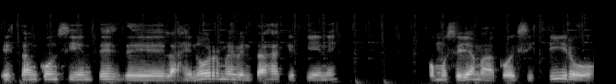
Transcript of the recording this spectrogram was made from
están conscientes de las enormes ventajas que tiene, ¿cómo se llama?, coexistir o,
